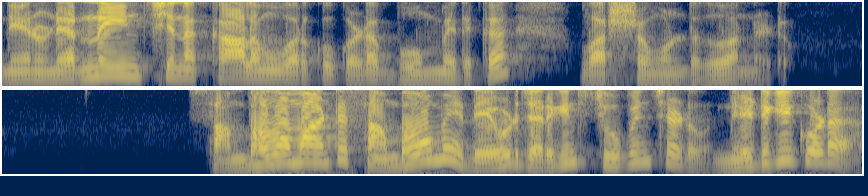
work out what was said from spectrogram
నేను నిర్ణయించిన కాలం వరకు కూడా భూమి మీద ఇక వర్షం ఉండదు అన్నాడు. సంభవమా అంటే సంభవమే దేవుడు జరిగించి చూపించాడు. నేటికి కూడా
